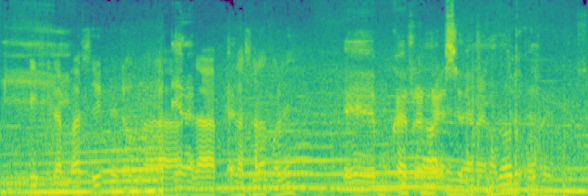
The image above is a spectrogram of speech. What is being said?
y Sí, sí, la paz, sí, pero la, la, la sala cuál es? eh, busca RRS el buscador. RRS.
